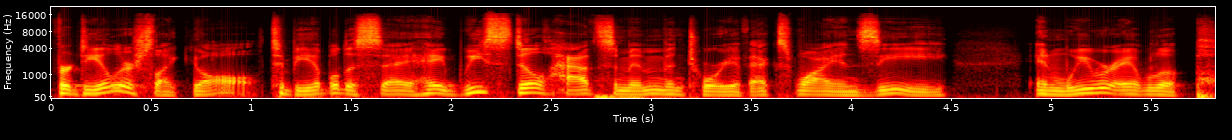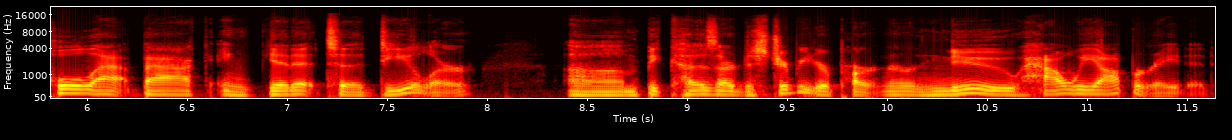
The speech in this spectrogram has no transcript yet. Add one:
for dealers like y'all to be able to say, hey, we still have some inventory of X, Y, and Z. And we were able to pull that back and get it to a dealer um, because our distributor partner knew how we operated.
